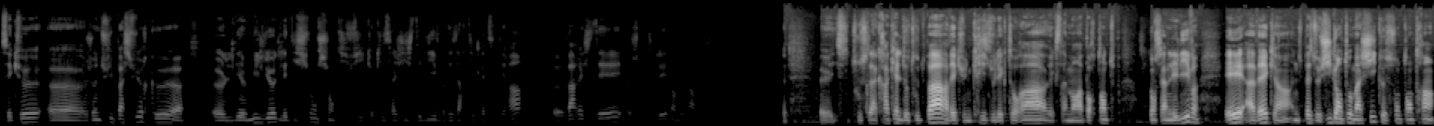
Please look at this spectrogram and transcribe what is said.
c'est que je ne suis pas sûr que le milieu de l'édition scientifique, qu'il s'agisse des livres, des articles, etc., va rester ce qu'il est dans les 20 prochaines années. Euh, tout cela craquelle de toutes parts avec une crise du lectorat extrêmement importante en ce qui concerne les livres et avec un- une espèce de gigantomachie que sont en train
